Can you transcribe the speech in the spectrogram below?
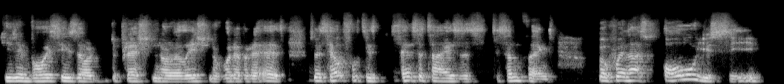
hearing voices or depression or elation or whatever it is. So it's helpful to sensitize us to some things. But when that's all you see,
